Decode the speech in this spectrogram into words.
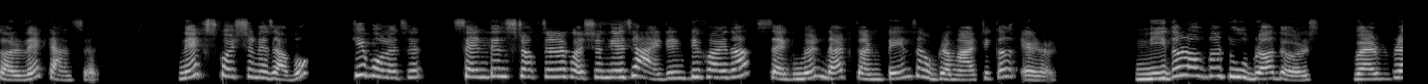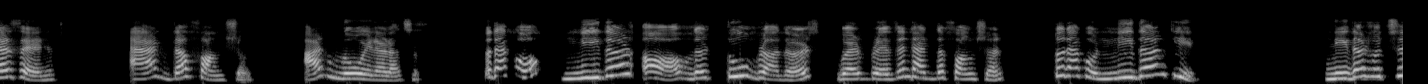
correct answer next কোয়েশনে যাব। কি বলেছে? সেন্টেন্স স্ট্রাকচার এর কোয়েশন দিয়েছে identify the segment that contains a grammatical error neither of the two brothers were present at the function আর নো এরার আছে। তো দেখো neither of the two brothers were present at the function তো দেখো নিদার কি? নিদার হচ্ছে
